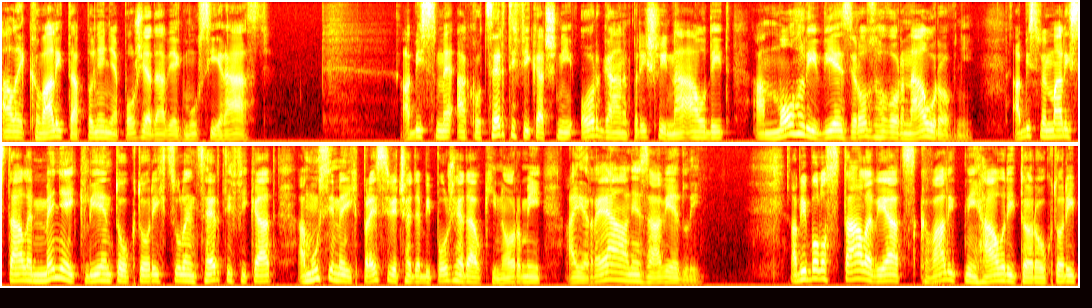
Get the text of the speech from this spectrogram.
Ale kvalita plnenia požiadaviek musí rásť. Aby sme ako certifikačný orgán prišli na audit a mohli viesť rozhovor na úrovni. Aby sme mali stále menej klientov, ktorí chcú len certifikát a musíme ich presviečať, aby požiadavky normy aj reálne zaviedli aby bolo stále viac kvalitných auditorov, ktorí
